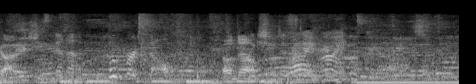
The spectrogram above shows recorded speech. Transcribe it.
Got it. She's gonna poop herself. Oh no. She just did. Right.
